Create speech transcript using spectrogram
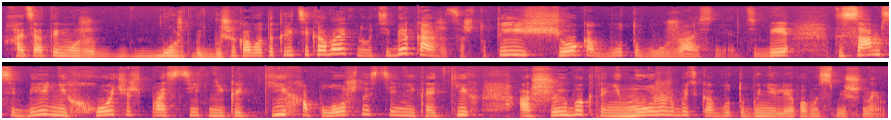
хотя ты, может, может быть, будешь кого-то критиковать, но тебе кажется, что ты еще как будто бы ужаснее. Тебе, ты сам себе не хочешь простить никаких оплошностей, никаких ошибок, ты не можешь быть как будто бы нелепым и смешным.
